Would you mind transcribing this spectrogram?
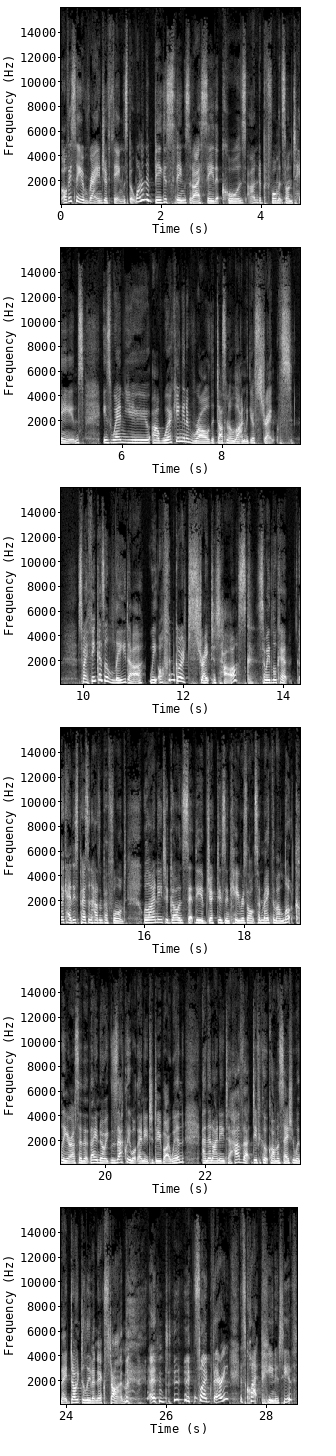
obviously a range of things, but one of the biggest things that I see that cause underperformance on teams is when you are working in a role that doesn't align with your strengths. So I think as a leader, we often go straight to task. So we look at, okay, this person hasn't performed. Well, I need to go and set the objectives and key results and make them a lot clearer so that they know exactly what they need to do by when. And then I need to have that difficult conversation when they don't deliver next time. and it's like very, it's quite punitive.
